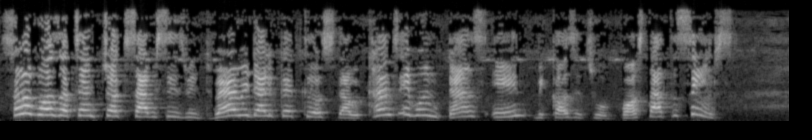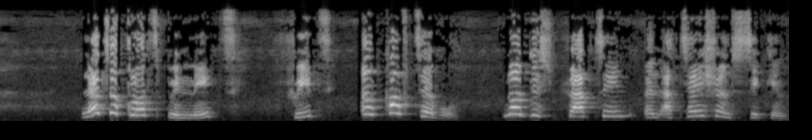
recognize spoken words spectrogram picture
Some of us attend church services with very delicate clothes that we can't even dance in because it will burst at the seams. Let your clothes be neat, fit, and comfortable, not distracting and attention seeking.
